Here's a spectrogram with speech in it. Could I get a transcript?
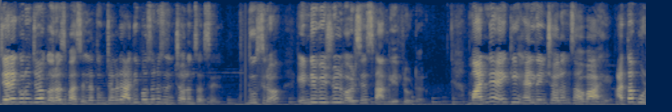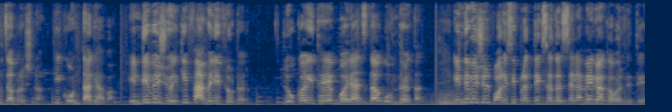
जेणेकरून जेव्हा गरज भासेल तर तुमच्याकडे आधीपासूनच इन्शुरन्स असेल. दुसरं इंडिव्हिज्युअल वर्सेस फॅमिली फ्लोटर मान्य आहे की हेल्थ इन्शुरन्स हवा आहे. आता पुढचा प्रश्न की कोणता घ्यावा? इंडिव्हिज्युअल की फॅमिली फ्लोटर लोक इथे बऱ्याचदा गोंधळतात. इंडिव्हिज्युअल पॉलिसी प्रत्येक सदस्याला वेगळा कव्हर देते.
